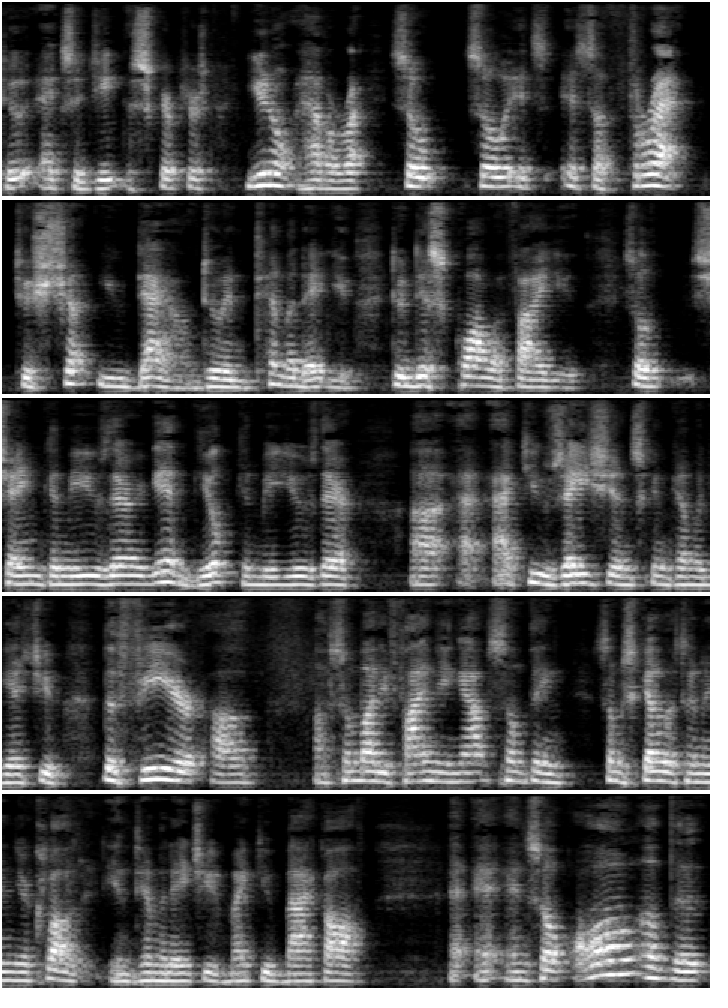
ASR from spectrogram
to exegete the scriptures. You don't have a right. So so it's it's a threat to shut you down, to intimidate you, to disqualify you. So shame can be used there again. Guilt can be used there. Uh, accusations can come against you. The fear of, of somebody finding out something, some skeleton in your closet, intimidates you, make you back off. And so all of the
